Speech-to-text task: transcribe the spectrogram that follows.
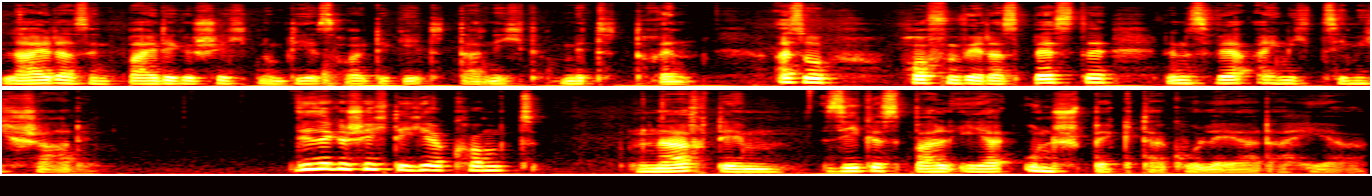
Leider sind beide Geschichten, um die es heute geht, da nicht mit drin. Also hoffen wir das Beste, denn es wäre eigentlich ziemlich schade. Diese Geschichte hier kommt nach dem Siegesball eher unspektakulär daher.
